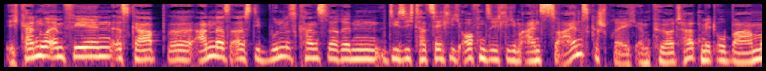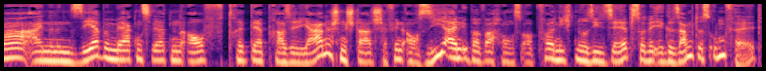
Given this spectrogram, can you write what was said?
Ich kann nur empfehlen, es gab äh, anders als die Bundeskanzlerin, die sich tatsächlich offensichtlich im 1 zu 1 Gespräch empört hat, mit Obama einen sehr bemerkenswerten Auftritt der brasilianischen Staatschefin, auch sie ein Überwachungsopfer, nicht nur sie selbst, sondern ihr gesamtes Umfeld,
